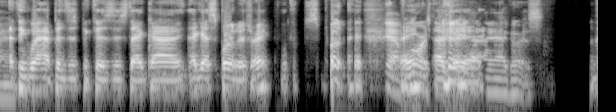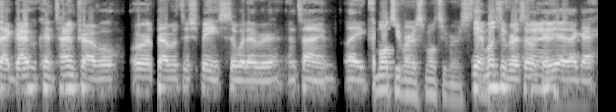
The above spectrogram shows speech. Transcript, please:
I think what happens is because it's that guy. I guess spoilers, right? Yeah, of right? course. Okay, yeah. yeah, of course. that guy who can time travel or travel through space or whatever in time. Like, Multiverse, multiverse. yeah, multiverse. Okay, yeah, that guy.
